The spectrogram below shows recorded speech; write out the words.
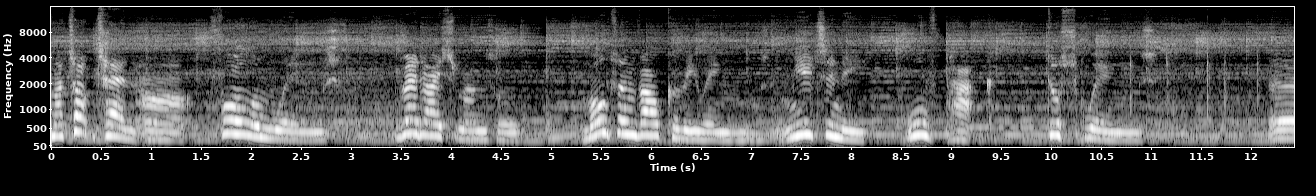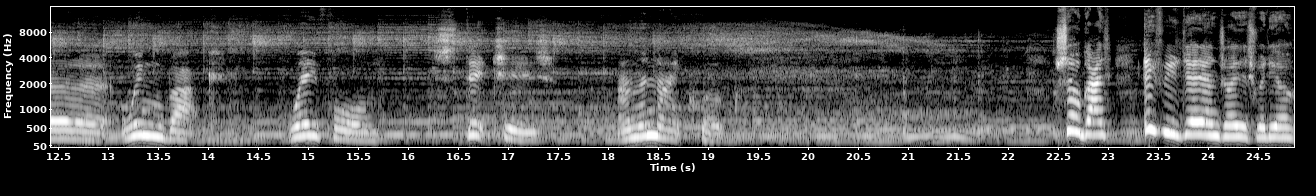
my top ten are Fallen Wings, Red Ice Mantle, Molten Valkyrie Wings, Mutiny, Wolfpack, Dusk Wings, uh, Wingback, Waveform, Stitches, and the Night Cloak. So guys, if you did enjoy this video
